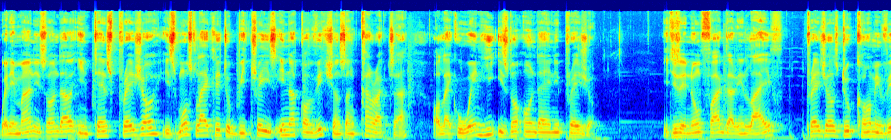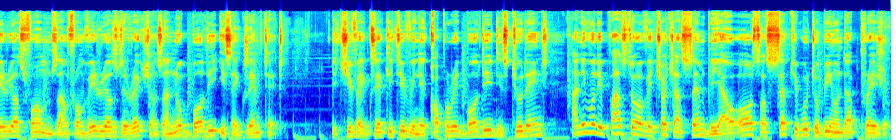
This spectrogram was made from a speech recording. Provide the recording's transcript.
When a man is under intense pressure, he's most likely to betray his inner convictions and character, or like when he is not under any pressure. It is a known fact that in life, pressures do come in various forms and from various directions, and nobody is exempted the chief executive in a corporate body, the students, and even the pastor of a church assembly are all susceptible to be under pressure.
